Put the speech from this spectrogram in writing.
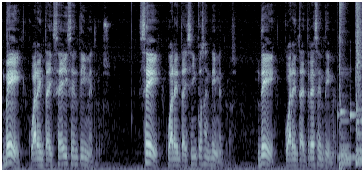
B. 46 centímetros. C. 45 centímetros. D. 43 centímetros.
